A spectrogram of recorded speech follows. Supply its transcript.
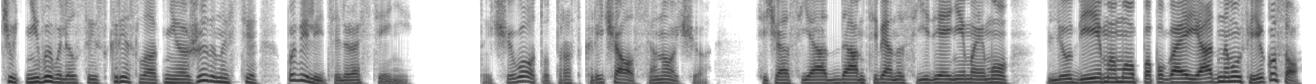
Чуть не вывалился из кресла от неожиданности повелитель растений. «Ты чего тут раскричался ночью? Сейчас я отдам тебя на съедение моему любимому попугаядному фикусу,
